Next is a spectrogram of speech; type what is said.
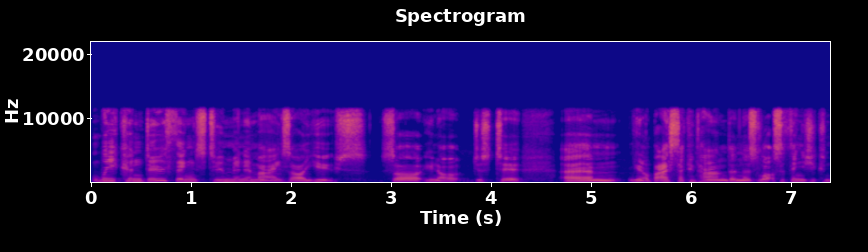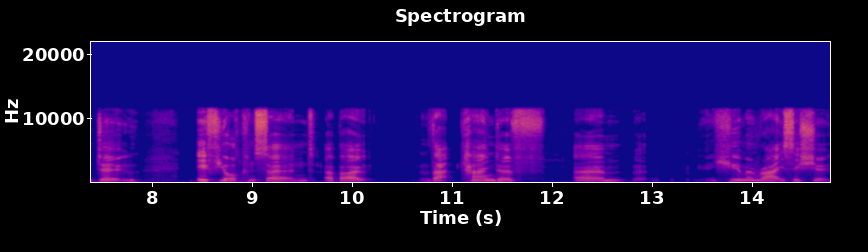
we can do things to minimize our use. So, you know, just to, um, you know, buy secondhand. And there's lots of things you can do if you're concerned about that kind of um, human rights issue.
